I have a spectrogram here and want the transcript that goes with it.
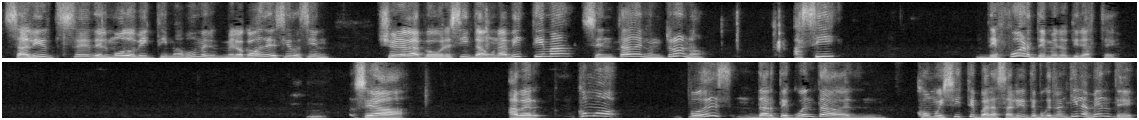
salirse del modo víctima. Vos me, me lo acabas de decir recién. Yo era la pobrecita, una víctima sentada en un trono. Así de fuerte me lo tiraste. O sea, a ver, ¿cómo podés darte cuenta cómo hiciste para salirte? Porque tranquilamente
